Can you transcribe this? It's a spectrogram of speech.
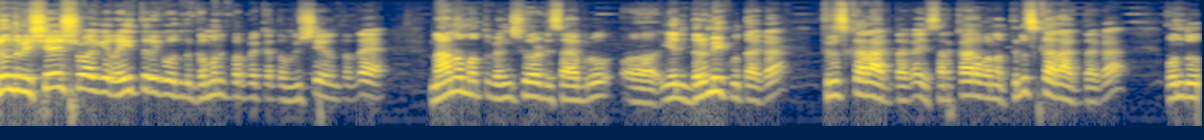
ಇನ್ನೊಂದು ವಿಶೇಷವಾಗಿ ರೈತರಿಗೆ ಒಂದು ಗಮನಕ್ಕೆ ಬರಬೇಕಂತ ವಿಷಯ ಏನಂತಂದರೆ, ನಾನು ಮತ್ತು ವೆಂಕಟೇಶ್ವರ ರೆಡ್ಡಿ ಸಾಹೇಬರು ಏನು ಧರಣಿ ಕೂತಾಗ, ತಿರಸ್ಕಾರ ಆಗ್ದಾಗ ಈ ಸರ್ಕಾರವನ್ನು ತಿರಸ್ಕಾರ ಆಗ್ದಾಗ ಒಂದು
